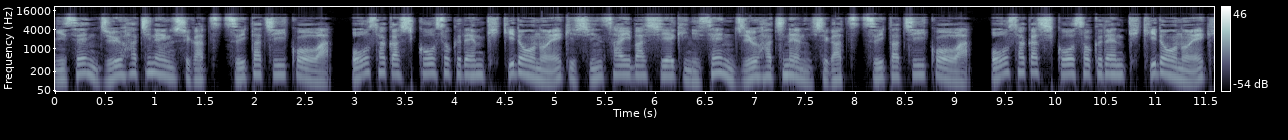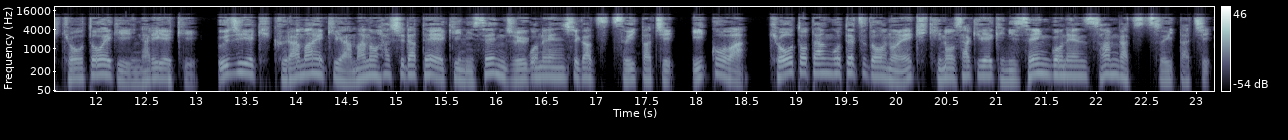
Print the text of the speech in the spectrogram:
2018年4月1日以降は大阪市高速電気軌道の駅震災橋駅2018年4月1日以降は大阪市高速電気軌道の駅京都駅稲荷駅宇治駅鞍馬駅山の橋立駅2015年4月1日以降は京都丹後鉄道の駅木の崎駅2005年3月1日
